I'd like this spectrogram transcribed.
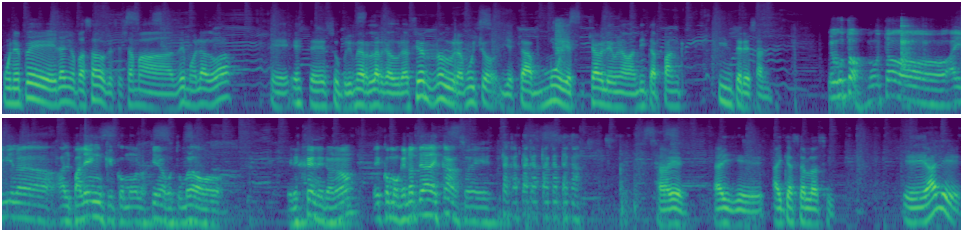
un EP el año pasado que se llama Demo Lado A. Eh, este es su primer larga duración, no dura mucho y está muy escuchable, una bandita punk interesante. Me gustó, me gustó ahí viene a- al palenque como nos tiene acostumbrado el género, ¿no? Es como que no te da descanso, es taca, taca, taca, taca. Está bien, hay que, hay que hacerlo así. Eh, Ale,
